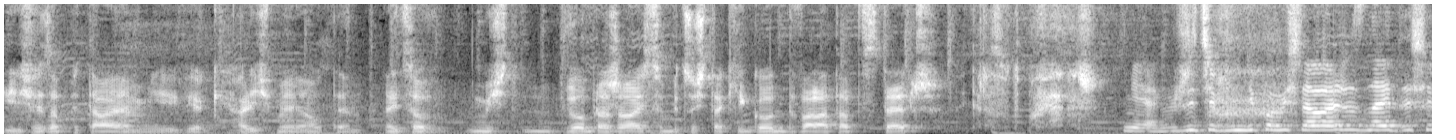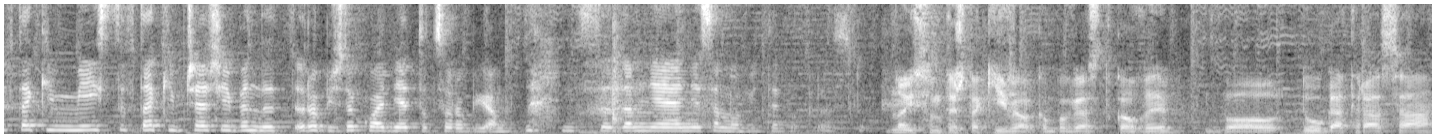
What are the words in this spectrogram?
I się zapytałem, i jak jechaliśmy autem. No i co, myśl, wyobrażałaś sobie coś takiego dwa lata wstecz? I teraz odpowiadasz. Nie, w życiu bym nie pomyślała, że znajdę się w takim miejscu, w takim czasie i będę robić dokładnie to, co robiłam. Więc to dla mnie niesamowite po prostu. No i są też taki vlog obowiązkowy, bo długa trasa,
